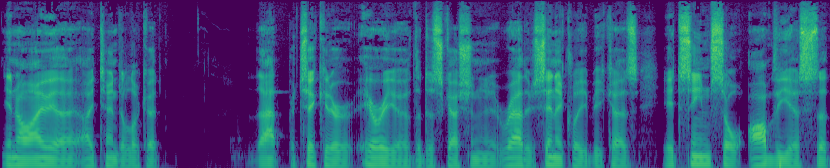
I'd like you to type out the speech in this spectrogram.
You know, I uh, I tend to look at that particular area of the discussion rather cynically because it seems so obvious that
